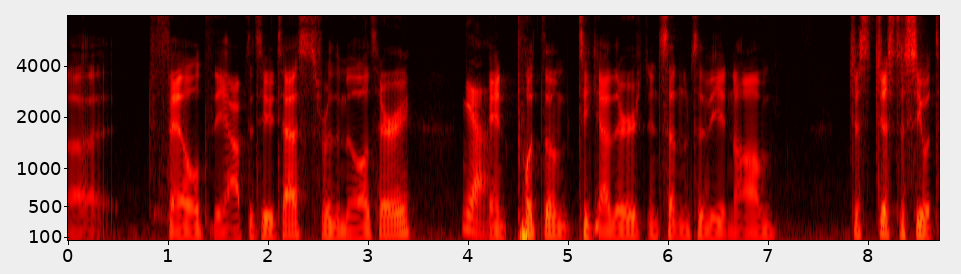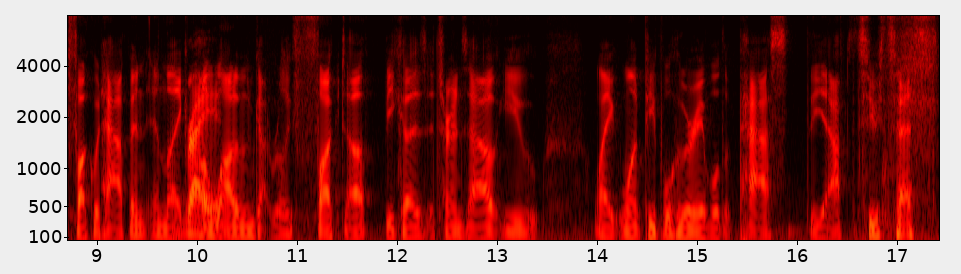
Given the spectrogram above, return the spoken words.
uh failed the aptitude tests for the military Yeah. and put them together and sent them to Vietnam just just to see what the fuck would happen and like Right. a lot of them got really fucked up because it turns out you like want people who are able to pass the aptitude test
